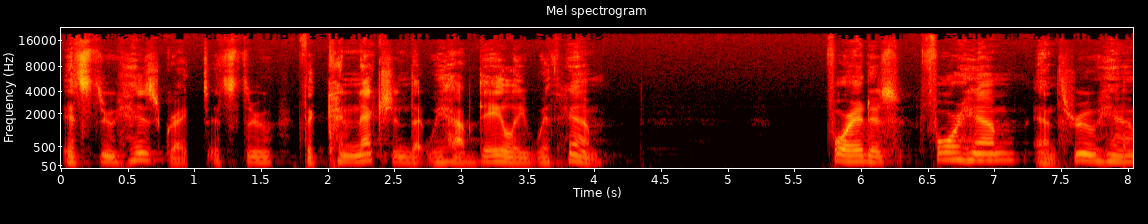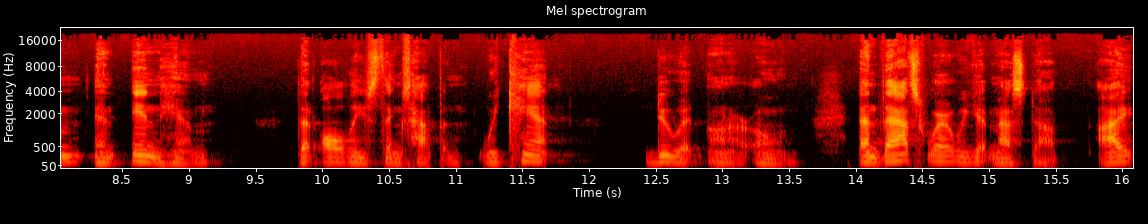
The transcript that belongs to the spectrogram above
It's through His grace, it's through the connection that we have daily with Him. For it is for Him and through Him and in Him that all these things happen. We can't do it on our own. And that's where we get messed up. I,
